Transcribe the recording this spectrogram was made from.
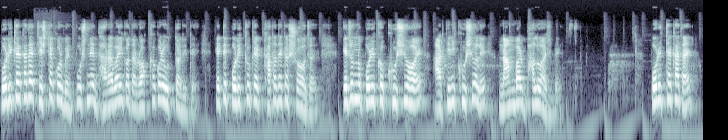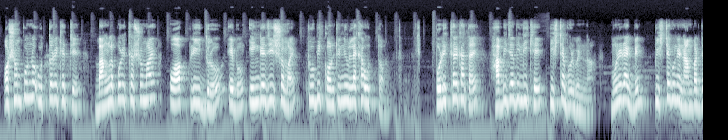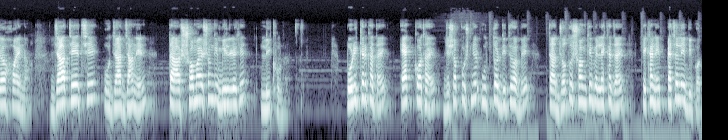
পরীক্ষার খাতায় চেষ্টা করবেন প্রশ্নের ধারাবাহিকতা রক্ষা করে উত্তর দিতে। এতে পরীক্ষকের খাতা দেখা সহজ হয়। এজন্য পরীক্ষক খুশি হয় আর তিনি খুশি হলে নাম্বার ভালো আসবে। পরীক্ষার খাতায় অসম্পূর্ণ উত্তরের ক্ষেত্রে বাংলা পরীক্ষার সময় অপ্রিদ্র এবং ইংরেজির সময় টু বি কন্টিনিউ লেখা উত্তম। পরীক্ষার খাতায় হাবিজাবি লিখে পৃষ্ঠা ভরবেন না। মনে রাখবেন, পৃষ্ঠা গুণে নাম্বার দেওয়া হয় না। যা চেয়েছে ও যা জানেন, তা সময়ের সঙ্গে মিল রেখে লিখুন। পরীক্ষার খাতায় এক কথায় যেসব প্রশ্নের উত্তর দিতে হবে, তা যত সংক্ষেপে লেখা যায়, এখানে পেঁচালেই বিপদ।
